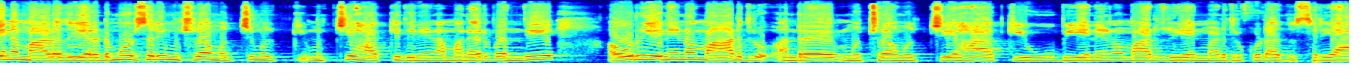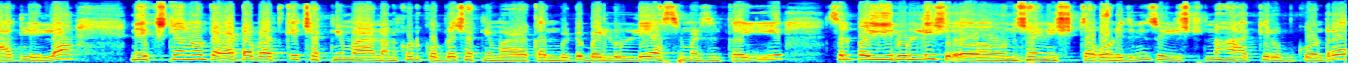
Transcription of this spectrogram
ಏನೋ ಮಾಡೋದು? ಎರಡು, ಮೂರು ಸರಿ ಮುಚ್ಚಳ, ಮುಚ್ಚಿ ಮುಕ್ಕಿ ಮುಚ್ಚಿ ಹಾಕಿದ್ದೀನಿ. ನಮ್ಮ ಮನೆಯವ್ರು ಬಂದು ಅವರು ಏನೇನೋ ಮಾಡಿದ್ರು. ಅಂದರೆ ಮುಚ್ಚಳ, ಮುಚ್ಚಿ ಹಾಕಿ, ಊಬಿ ಏನೇನೋ ಮಾಡಿದ್ರು. ಏನು ಮಾಡಿದ್ರು ಕೂಡ ಅದು ಸರಿ ಆಗಲಿಲ್ಲ. ನೆಕ್ಸ್ಟ್ ನಾನು ಟೊಮೆಟೊ ಬಾತ್ಗೆ ಚಟ್ನಿ ಮಾಡೋಣ ಅಂದ್ಕೊಂಡು ಕೊಬ್ಬರಿ ಚಟ್ನಿ ಮಾಡೋಕೆ ಅಂದ್ಬಿಟ್ಟು ಬೆಳ್ಳುಳ್ಳಿ ಹಸಿಮೆಣಸಿನ್ಕಾಯಿ ಸ್ವಲ್ಪ ಈರುಳ್ಳಿ ಹುಣ್ಸೆಹಣ್ಣು ಇಷ್ಟು ತೊಗೊಂಡಿದ್ದೀನಿ. ಸೊ ಇಷ್ಟನ್ನ ಹಾಕಿ ರುಬ್ಕೊಂಡ್ರೆ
